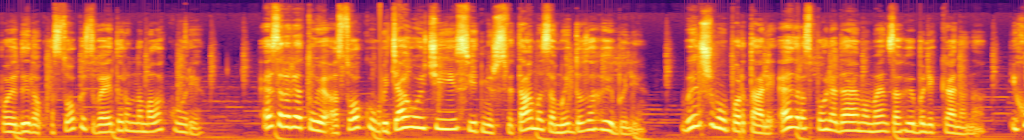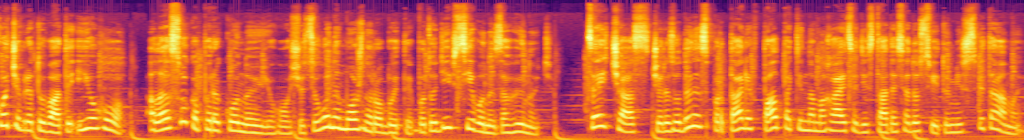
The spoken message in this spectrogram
поєдинок Асоки з Вейдером на Малакорі. Езра рятує Асоку, витягуючи її світ між світами за мить до загибелі. В іншому порталі Езра споглядає момент загибелі Кеннена і хоче врятувати і його, але Асока переконує його, що цього не можна робити, бо тоді всі вони загинуть. В цей час через один із порталів Палпатін намагається дістатися до світу між світами.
